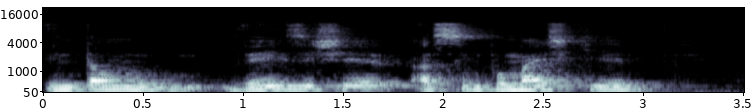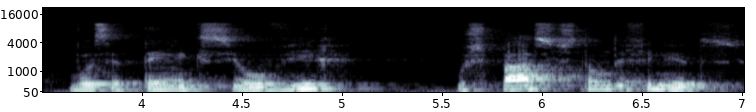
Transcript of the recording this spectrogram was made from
então vê existe assim, por mais que você tenha que se ouvir os passos estão definidos.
